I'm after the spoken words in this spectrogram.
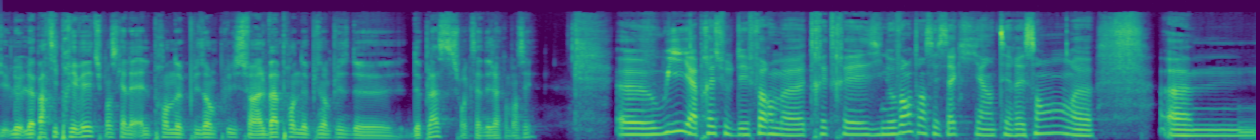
le, la partie privée, tu penses qu'elle elle prend de plus en plus, enfin, elle va prendre de plus en plus de, de place? Je crois que ça a déjà commencé. Euh, oui, après sous des formes très très innovantes, hein, c'est ça qui est intéressant. Euh,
